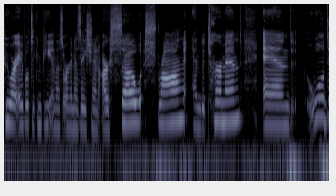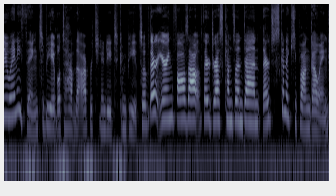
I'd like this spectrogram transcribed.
who are able to compete in this organization are so strong and determined and will do anything to be able to have the opportunity to compete. So if their earring falls out, if their dress comes undone, they're just going to keep on going.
